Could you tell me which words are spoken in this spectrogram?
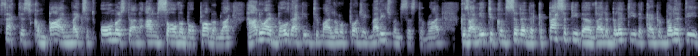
factors combined makes it almost an unsolvable problem. Like how do i build that into my little project management system right? Because i need to consider the capacity the availability the capability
